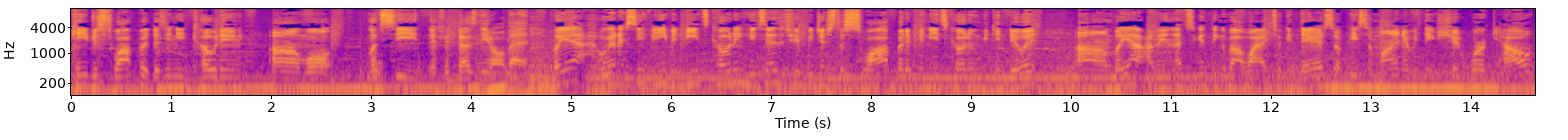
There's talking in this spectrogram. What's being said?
Can you just swap it? Does it need coding? Um, well let's see if it does need all that. But yeah, we're gonna see if it even needs coding. He says it should be just a swap, but if it needs coding, we can do it. Um, but yeah, I mean, that's a good thing about why I took it there. So peace of mind, everything should work out.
